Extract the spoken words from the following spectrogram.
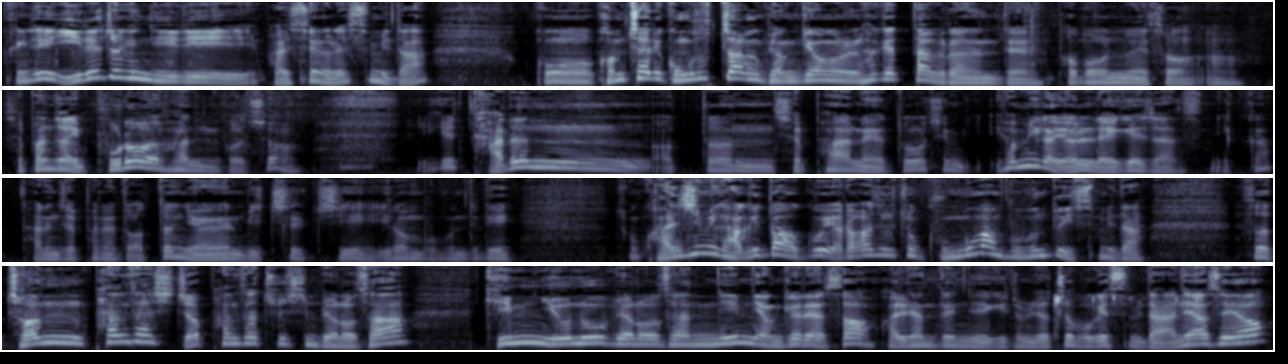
굉장히 이례적인 일이 발생을 했습니다. 고, 검찰이 공소장 변경을 하겠다 그러는데 법원에서 어, 재판장이 불허한 거죠. 이게 다른 어떤 재판에도 지금 혐의가 14개지 않습니까? 다른 재판에도 어떤 영향을 미칠지 이런 부분들이 좀 관심이 가기도 하고 여러 가지로 좀 궁금한 부분도 있습니다. 그래서 전 판사시죠. 판사 출신 변호사 김윤우 변호사님 연결해서 관련된 얘기 좀 여쭤보겠습니다. 안녕하세요.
